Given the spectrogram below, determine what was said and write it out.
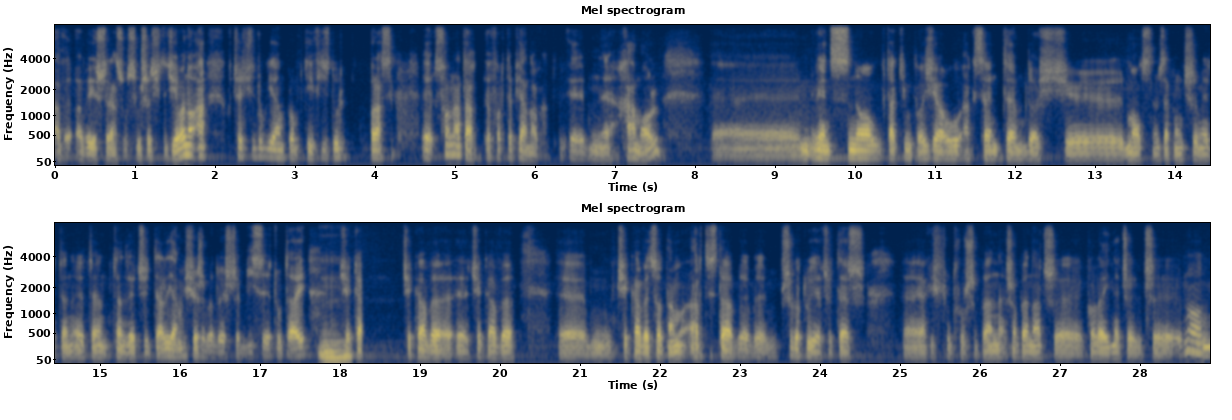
aby, aby jeszcze raz usłyszeć te dzieła. No a w części drugiej Impromptu Fizdur oraz sonata fortepianowa Hamol, więc no, takim powiedział akcentem dość e, mocnym zakończymy ten, ten, ten recital. Ja myślę, że będą jeszcze bisy tutaj. Mm. Ciekawe, ciekawe, ciekawe, ciekawe, co tam artysta e, przygotuje, czy też jakiś utwór Chopina, Chopina czy kolejny, czy, czy no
